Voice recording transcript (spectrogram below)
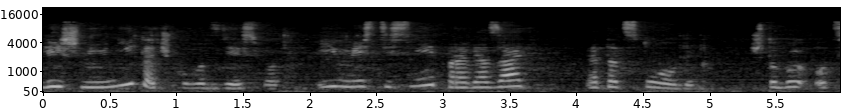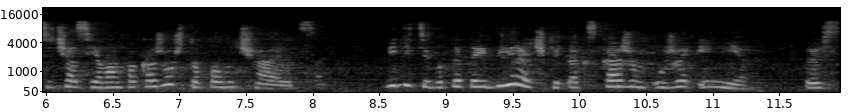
лишнюю ниточку вот здесь вот и вместе с ней провязать этот столбик, чтобы вот сейчас я вам покажу, что получается. Видите, вот этой дырочки, так скажем, уже и нет. То есть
